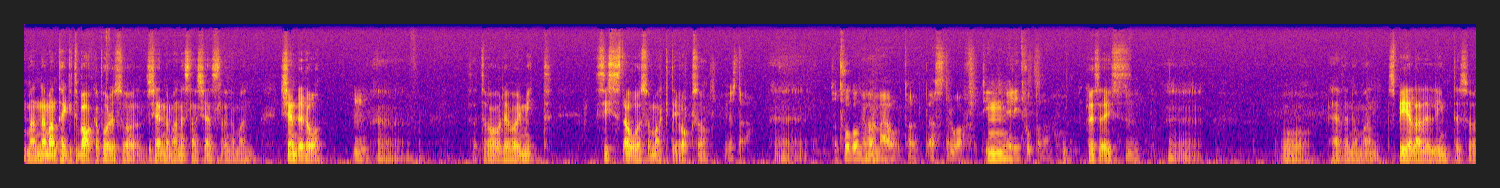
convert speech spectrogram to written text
Man, när man tänker tillbaka på det så känner man nästan känslorna man kände då. Mm. Eh, Så det, var, det var ju mitt sista år som aktiv också. Just det. Eh, Så två gånger var du med och ta upp Öster då till Mm. elitfotbollen. Precis. Mm. Eh, Och även om man spelade eller inte så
